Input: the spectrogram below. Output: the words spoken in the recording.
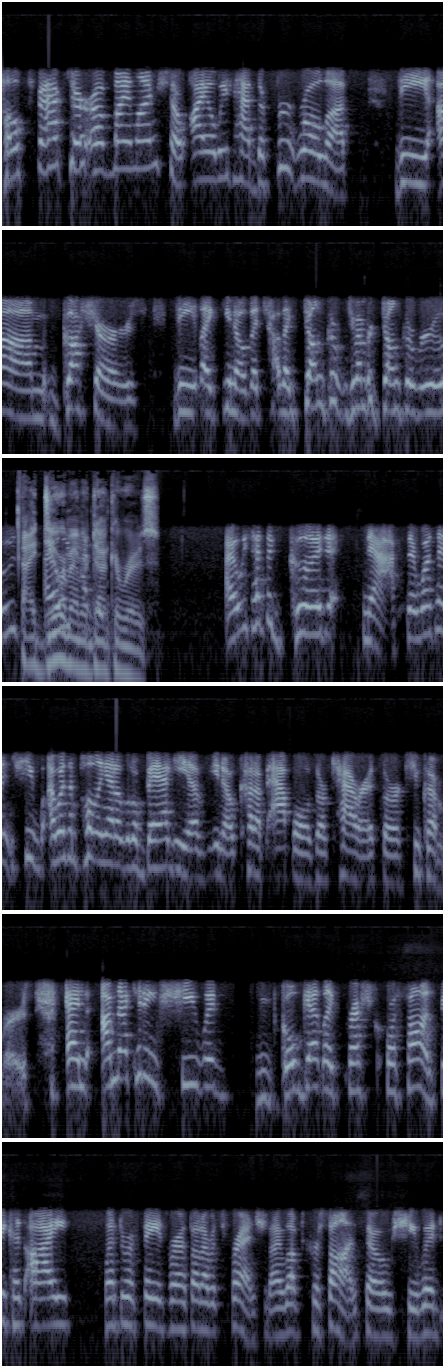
health factor of my lunch, so I always had the fruit roll ups, the um gushers, the like you know the like Dunker. Do you remember Dunkaroos? I do always remember had the- Dunkaroos. I always had the good snacks. There wasn't she. I wasn't pulling out a little baggie of you know cut up apples or carrots or cucumbers. And I'm not kidding. She would go get like fresh croissants because I went through a phase where I thought I was French and I loved croissants. So she would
